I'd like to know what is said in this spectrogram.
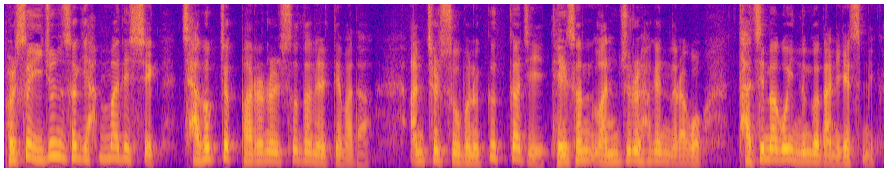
벌써 이준석이 한마디씩 자극적 발언을 쏟아낼 때마다 안철수 후보는 끝까지 대선 완주를 하겠노라고 다짐하고 있는 것 아니겠습니까?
